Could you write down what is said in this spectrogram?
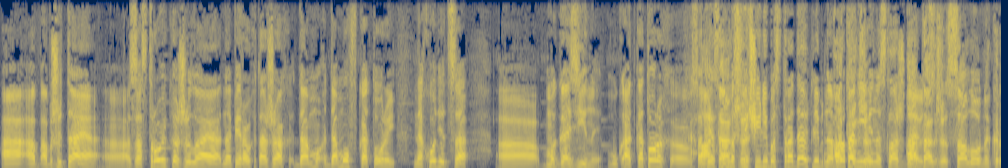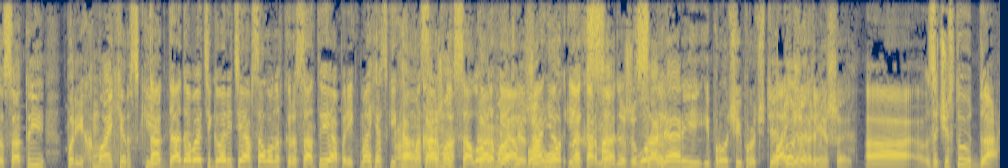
а, об- обжитая а, застройка жилая на первых этажах домо- домов, в которой находятся а, магазины, у- от которых, э, соответственно, также- москвичи либо страдают, либо наоборот они ими наслаждаются. а также салоны красоты, парикмахерские. Тогда давайте говорить и о салонах красоты, о парикмахерских, о А, массажных корма- салонах, корма и о для банях, животных, и о кормах для животных. солярии и прочее, и прочее. Тебе тоже Поехали. это мешает? А, зачастую да.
